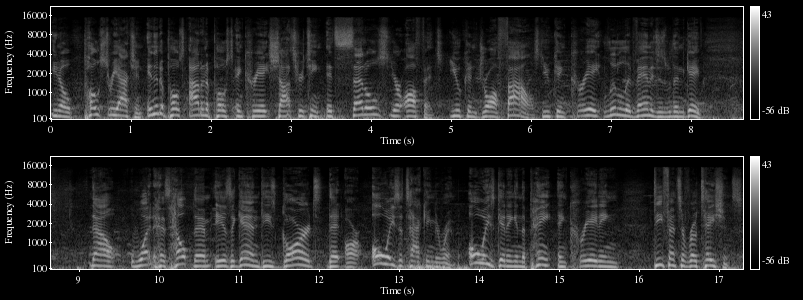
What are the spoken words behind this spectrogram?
you know, post reaction into the post, out of the post, and create shots for your team. It settles your offense. You can draw fouls. You can create little advantages within the game. Now, what has helped them is again these guards that are always attacking the rim, always getting in the paint and creating defensive rotations,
